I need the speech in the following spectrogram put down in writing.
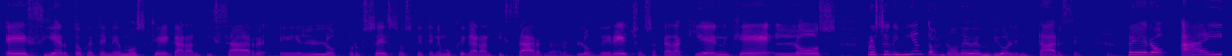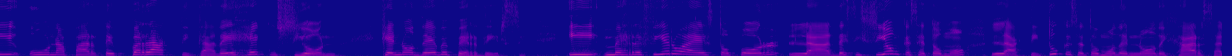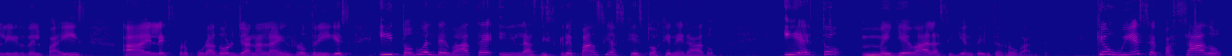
Es cierto que tenemos que garantizar eh, los procesos, que tenemos que garantizar los derechos a cada quien, que los procedimientos no deben violentarse, pero hay una parte práctica de ejecución que no debe perderse. Y me refiero a esto por la decisión que se tomó, la actitud que se tomó de no dejar salir del país al ex procurador Jan Alain Rodríguez y todo el debate y las discrepancias que esto ha generado. Y esto me lleva a la siguiente interrogante. ¿Qué hubiese pasado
